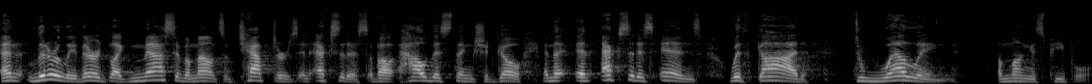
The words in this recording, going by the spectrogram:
And literally, there are like massive amounts of chapters in Exodus about how this thing should go. And, the, and Exodus ends with God dwelling among his people.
